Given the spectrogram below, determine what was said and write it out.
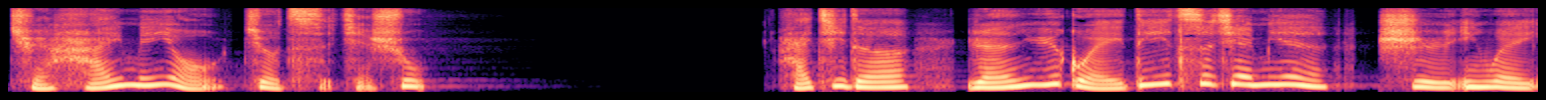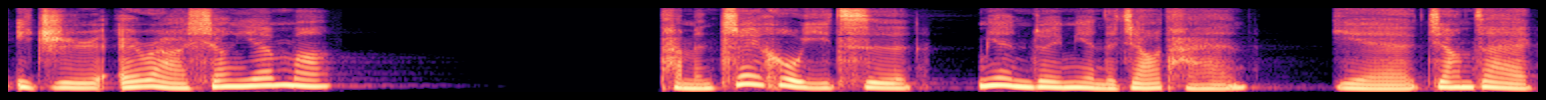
却还没有就此结束。还记得人与鬼第一次见面是因为一支 ERA 香烟吗？他们最后一次面对面的交谈也将在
